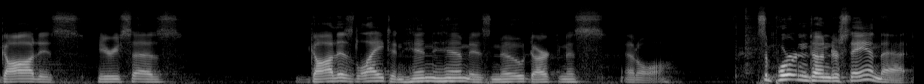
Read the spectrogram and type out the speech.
God is, here he says, God is light, and in him is no darkness at all. It's important to understand that.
